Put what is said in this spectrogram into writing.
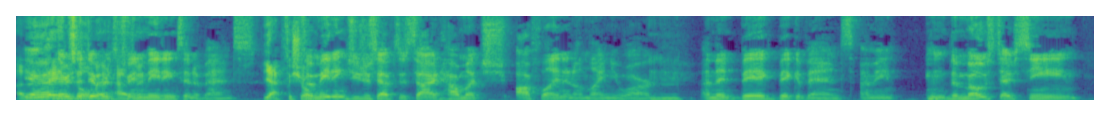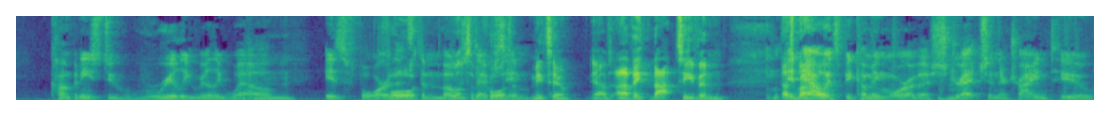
A yeah, and there's a difference between meetings and events. Yeah, for sure. So meetings, you just have to decide how much offline and online you are, Mm-hmm. and then big, big events. I mean, the most I've seen companies do really, really well is four. Mm-hmm. That's the most of a I've quarter. seen. Me too. Yeah, and I think that's even. That's and quite now a lot. it's becoming more of a Mm-hmm. stretch, and they're trying to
